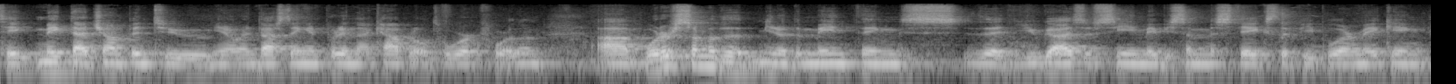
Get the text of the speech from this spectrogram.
take make that jump into you know investing and putting that capital to work for them. Um, what are some of the you know the main things that you guys have seen? Maybe some mistakes that people are making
